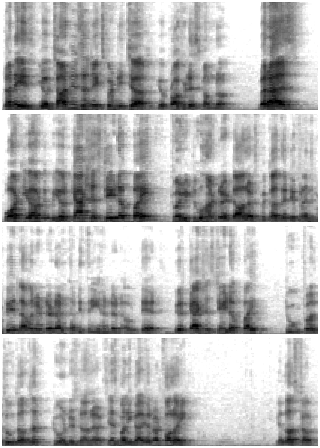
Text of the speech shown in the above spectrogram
that is your charge is an expenditure, your profit has come down. Whereas what you have to be, your cash has stayed up by $2,200 because the difference between 1100 and 3300 out there. Your cash has stayed up by two- twelve- $2,200. Yes, Malika, you're not following. You're lost out.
